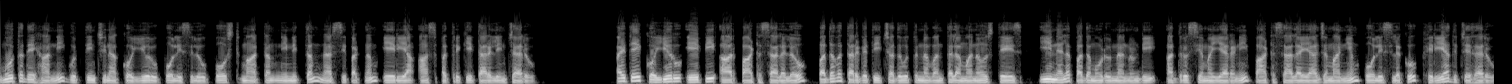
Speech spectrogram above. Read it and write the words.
మృతదేహాన్ని గుర్తించిన కొయ్యూరు పోలీసులు పోస్ట్ మార్టం నిమిత్తం నర్సీపట్నం ఏరియా ఆసుపత్రికి తరలించారు. అయితే కొయ్యూరు ఏపీఆర్ పాఠశాలలో పదవ తరగతి చదువుతున్న వంతల మనోజ్ తేజ్ ఈ నెల పదమూడున నుండి అదృశ్యమయ్యారని పాఠశాల యాజమాన్యం పోలీసులకు ఫిర్యాదు చేశారు.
